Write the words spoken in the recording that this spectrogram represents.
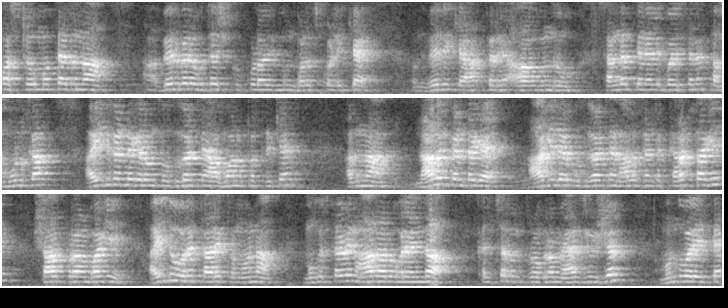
ಫಸ್ಟು ಮತ್ತು ಅದನ್ನು ಬೇರೆ ಬೇರೆ ಉದ್ದೇಶಕ್ಕೂ ಕೂಡ ಇನ್ನು ಮುಂದೆ ಬಳಸ್ಕೊಳ್ಳಿಕ್ಕೆ ಒಂದು ವೇದಿಕೆ ಆಗ್ತದೆ. ಆ ಒಂದು ಸಂಗತಿಯಲ್ಲಿ ಬಯಸ್ತೇನೆ. ತಮ್ಮ ಮೂಲಕ ಐದು ಗಂಟೆಗೆ ಇರುವಂಥ ಉದ್ಘಾಟನೆ ಆಹ್ವಾನ ಪತ್ರಿಕೆ, ಅದನ್ನು ನಾಲ್ಕು ಗಂಟೆಗೆ ಆಗಿದೆ. ಉದ್ಘಾಟನೆ ನಾಲ್ಕು ಗಂಟೆ ಕರೆಕ್ಟಾಗಿ ಶಾರ್ಪ್ ಪ್ರಾರಂಭವಾಗಿ ಐದೂವರೆ ಕಾರ್ಯಕ್ರಮವನ್ನು ಮುಗಿಸ್ತೇವೆ. ಆರೂವರೆಯಿಂದ ಕಲ್ಚರಲ್ ಪ್ರೋಗ್ರಾಮ್ ಆ್ಯಸ್ ಯೂಶುವಲ್ ಮುಂದುವರಿಯುತ್ತೆ.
